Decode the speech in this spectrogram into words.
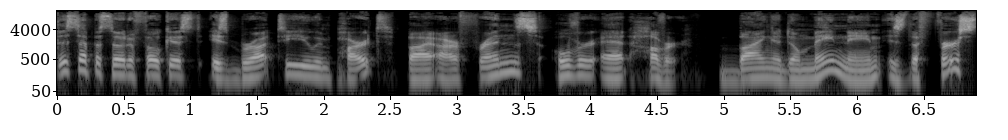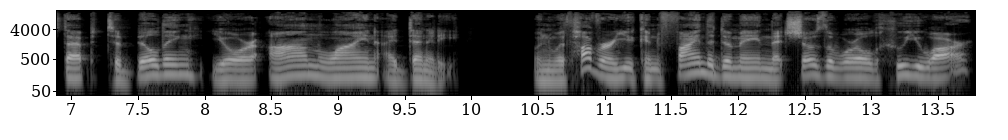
This episode of Focused is brought to you in part by our friends over at Hover. Buying a domain name is the first step to building your online identity. When with Hover, you can find the domain that shows the world who you are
